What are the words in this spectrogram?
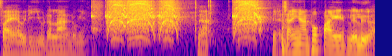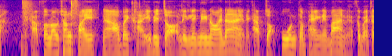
ไฟ LED อยู่ด้านล่างตรงนี้นะเนี่ยใช้งานทั่วไปเหลือๆนะครับสำหรับช่างไฟนะเอาไปไขไปเจาะเล็กๆน้อยๆได้นะครับ เจาะปูนกำแพงในบ้านเนี่ยส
